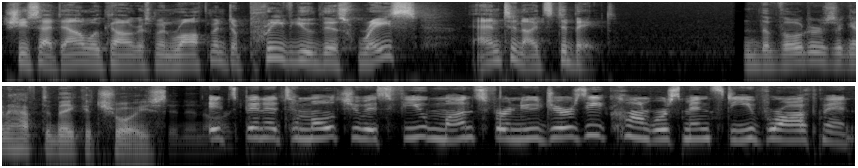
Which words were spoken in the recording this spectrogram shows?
She sat down with Congressman Rothman to preview this race and tonight's debate. The voters are going to have to make a choice. It's been a tumultuous few months for New Jersey Congressman Steve Rothman.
